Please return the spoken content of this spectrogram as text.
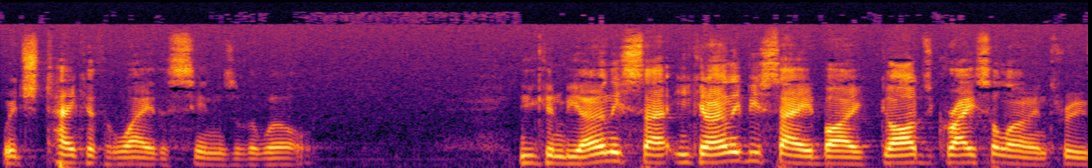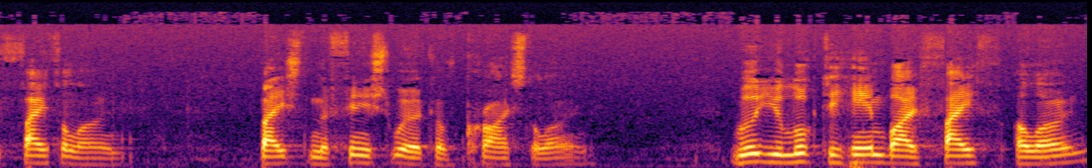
which taketh away the sins of the world. You can, be only sa- you can only be saved by God's grace alone, through faith alone, based in the finished work of Christ alone. Will you look to Him by faith alone?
